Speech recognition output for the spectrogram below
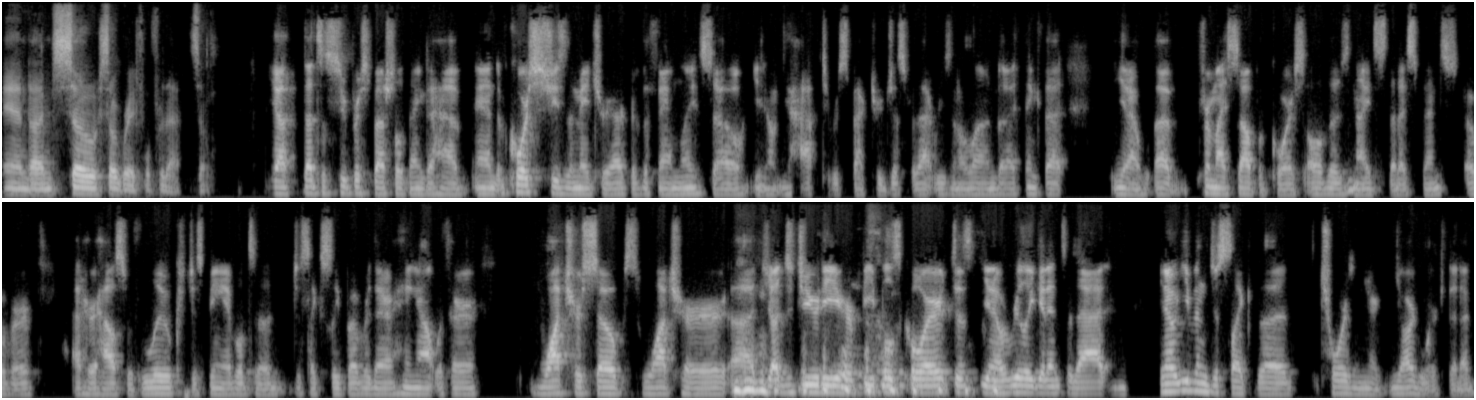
and I'm so so grateful for that. So. Yeah, that's a super special thing to have. And of course, she's the matriarch of the family. So, you know, you have to respect her just for that reason alone. But I think that, you know, uh, for myself, of course, all those nights that I spent over at her house with Luke, just being able to just like sleep over there, hang out with her, watch her soaps, watch her uh, Judge Judy, her People's Court, just, you know, really get into that. And, you know, even just like the chores and your yard work that I've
